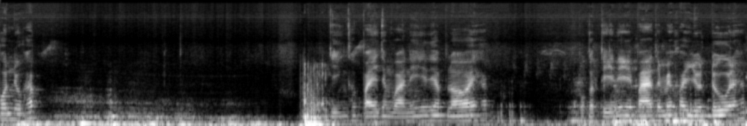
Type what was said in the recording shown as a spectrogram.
คนอยู่ครับ ยิงเข้าไปจังหวะนี้เรียบร้อยครับ ปกตินี่ปลาจะไม่ค่อยหยุดดูนะครับ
